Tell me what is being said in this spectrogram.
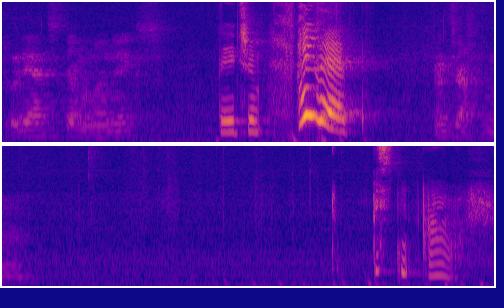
Du lernst immer noch nichts. Bildschirm. Philipp! In Sachen bist ein Arsch.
